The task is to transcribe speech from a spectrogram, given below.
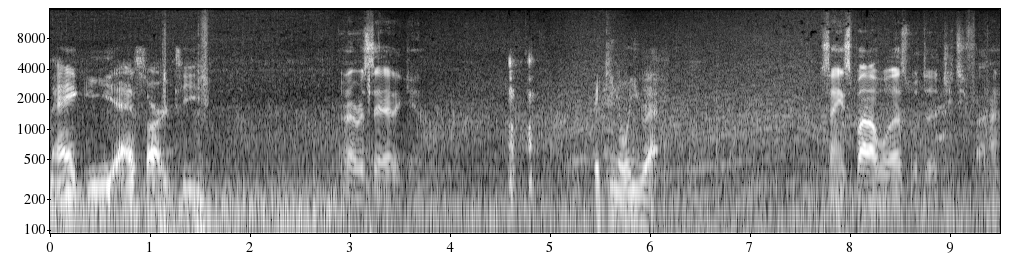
Maggie SRT. Don't ever say that again. Hey, Kino, where you at? Same spot I was with the GT500.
